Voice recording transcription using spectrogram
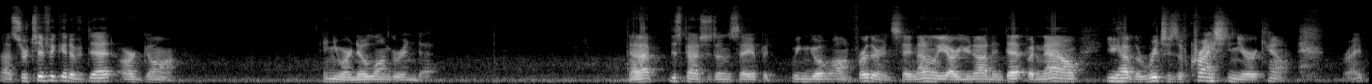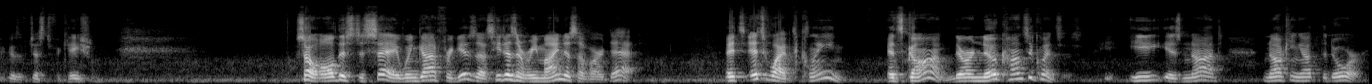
uh, certificate of debt are gone. And you are no longer in debt. Now, that, this passage doesn't say it, but we can go on further and say not only are you not in debt, but now you have the riches of Christ in your account, right? Because of justification. So, all this to say, when God forgives us, He doesn't remind us of our debt. It's, it's wiped clean, it's gone. There are no consequences. He is not knocking at the door.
